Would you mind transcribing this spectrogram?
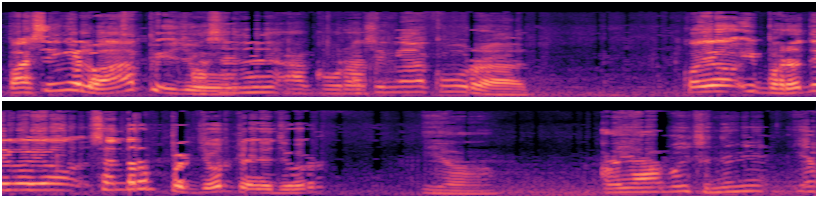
Passingnya lho apik Cuk. Hasilnya akurat. Passingnya akurat. Kaya ibaratnya kaya center back Jur deh Jur. Iya. Kayak apa jenenge ya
